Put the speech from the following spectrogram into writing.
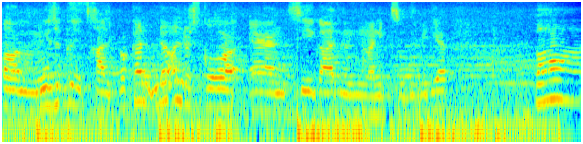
follow me musical.ly. It's Khalid no underscore. And see you guys in my next week's video. Bye.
